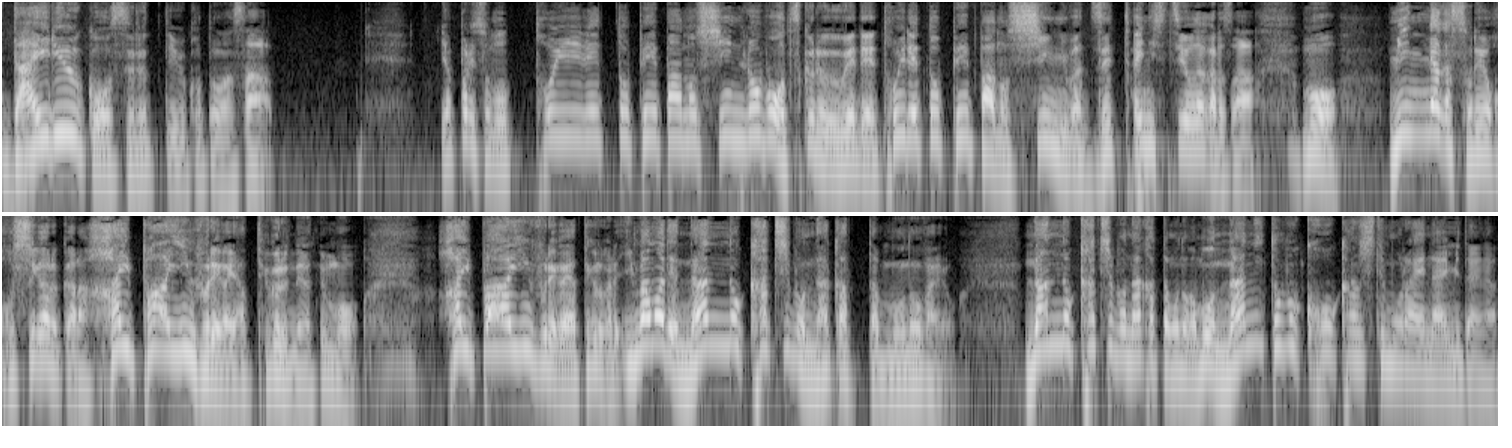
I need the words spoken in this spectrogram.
大流行するっていうことはさ、やっぱりそのトイレットペーパーの芯ロボを作る上でトイレットペーパーの芯は絶対に必要だからさ、もうみんながそれを欲しがるからハイパーインフレがやってくるんだよね、もう。ハイパーインフレがやってくるから、今まで何の価値もなかったものがよ。何の価値もなかったものがもう何とも交換してもらえないみたいな。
